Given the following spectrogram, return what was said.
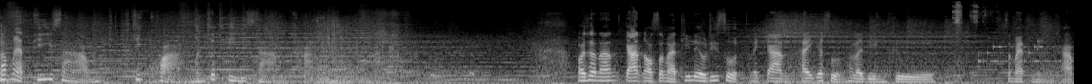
สแมทที่ 3 คลิกขวามันก็ตี 3 ครั้ง เพราะฉะนั้นการออกสแมทที่เร็วที่สุดในการใช้กระสุนพาราดินคือสแมทหนึ่งครับ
